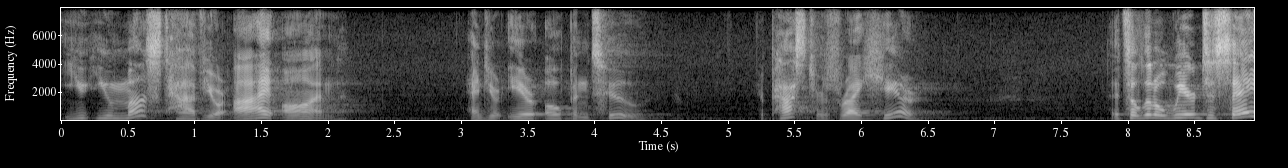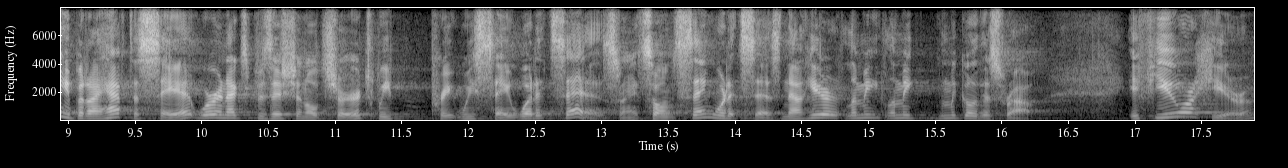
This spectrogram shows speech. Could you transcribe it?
you, you must have your eye on and your ear open too. Your pastor's right here. It's a little weird to say, but I have to say it. We're an expositional church. We, pre- we say what it says, right? So I'm saying what it says. Now, here, let me, let, me, let me go this route. If you are here,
